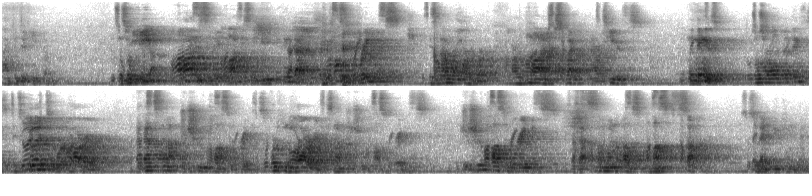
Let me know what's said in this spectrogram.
I can defeat them. And so we, honestly, obviously, we think that the cost of greatness is our hard work, our blood, our sweat, and our tears. The thing is, those are all good things. It's good to work hard, but that's not the true cost of greatness. Working hard is not the true cost of greatness. The true cost of greatness that someone else must suffer so that you can win.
